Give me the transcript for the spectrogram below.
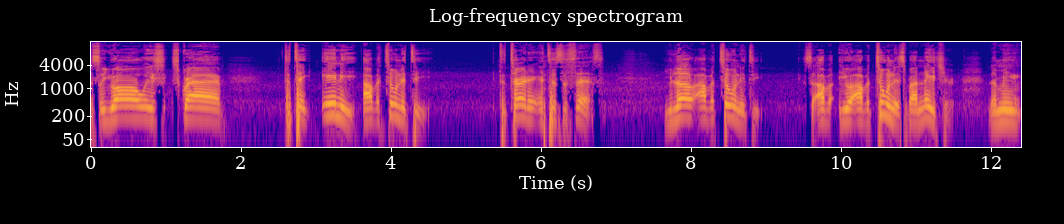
So you always strive to take any opportunity to turn it into success. You love opportunity. So you're an opportunist by nature. I mean,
